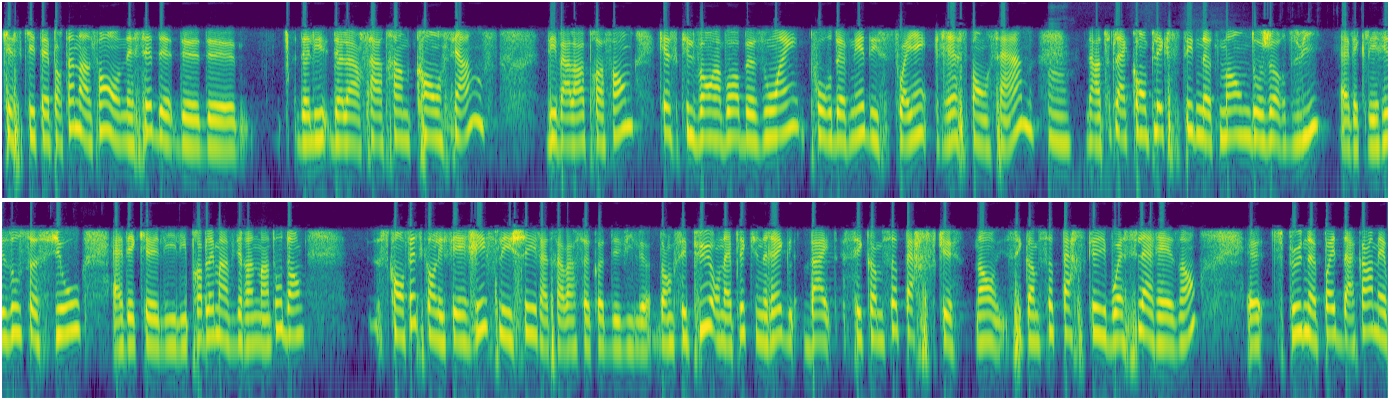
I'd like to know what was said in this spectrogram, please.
Qu'est-ce qui est important? Dans le fond, on essaie de, de, de, de, de leur faire prendre conscience des valeurs profondes, qu'est-ce qu'ils vont avoir besoin pour devenir des citoyens responsables? Mm. dans toute la complexité de notre monde d'aujourd'hui, avec les réseaux sociaux, avec euh, les, les problèmes environnementaux. Donc, ce qu'on fait, c'est qu'on les fait réfléchir à travers ce code de vie-là. Donc, c'est plus on applique une règle bête. C'est comme ça parce que. Non, c'est comme ça parce que. Voici la raison. Euh, tu peux ne pas être d'accord, mais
